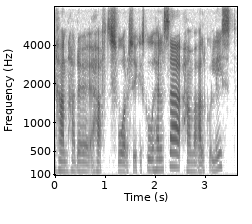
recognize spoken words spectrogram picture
han hade haft svår psykisk ohälsa, han var alkoholist,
